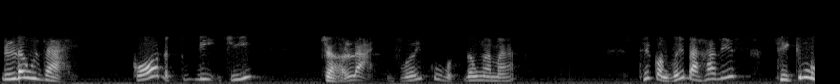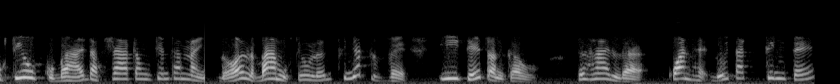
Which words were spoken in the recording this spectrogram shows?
lâu dài có được vị trí trở lại với khu vực Đông Nam Á. Thế còn với bà Harris thì cái mục tiêu của bà ấy đặt ra trong chuyến thăm này đó là ba mục tiêu lớn. Thứ nhất là về y tế toàn cầu, thứ hai là quan hệ đối tác kinh tế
